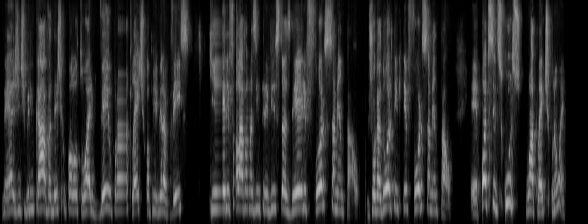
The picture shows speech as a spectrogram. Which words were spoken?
né? A gente brincava desde que o Paulo Autuori veio para o Atlético a primeira vez, que ele falava nas entrevistas dele força mental. O jogador tem que ter força mental. É, pode ser discurso, o Atlético não é.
